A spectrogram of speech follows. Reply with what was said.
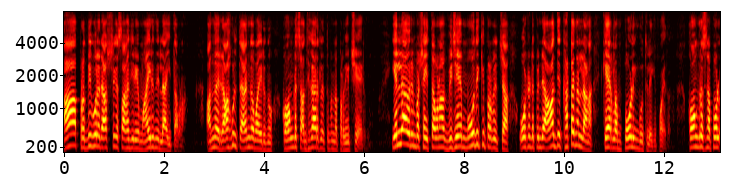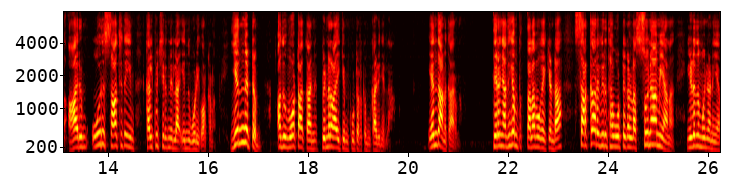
ആ പ്രതികൂല രാഷ്ട്രീയ സാഹചര്യമായിരുന്നില്ല ഇത്തവണ. അന്ന് രാഹുൽ തരംഗമായിരുന്നു കോൺഗ്രസ് അധികാരത്തിലെത്തുമെന്ന പ്രതീക്ഷയായിരുന്നു. എല്ലാവരും പക്ഷേ ഇത്തവണ വിജയം മോദിക്ക് പ്രവചിച്ച വോട്ടെടുപ്പിന്റെ ആദ്യ ഘട്ടങ്ങളിലാണ് കേരളം പോളിംഗ് ബൂത്തിലേക്ക് പോയത്. കോൺഗ്രസിന് അപ്പോൾ ആരും ഒരു സാധ്യതയും കൽപ്പിച്ചിരുന്നില്ല എന്നുകൂടി ഓർക്കണം. എന്നിട്ടും അത് വോട്ടാക്കാൻ പിണറായിക്കും കൂട്ടർക്കും കഴിഞ്ഞില്ല. എന്താണ് കാരണം? തിരഞ്ഞധികം തലപുകയ്ക്കേണ്ട സർക്കാർ വിരുദ്ധ വോട്ടുകളുടെ സുനാമിയാണ് ഇടതുമുന്നണിയെ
